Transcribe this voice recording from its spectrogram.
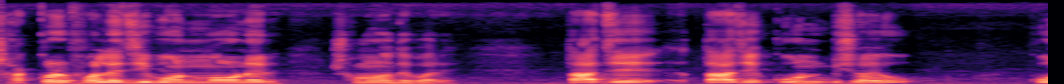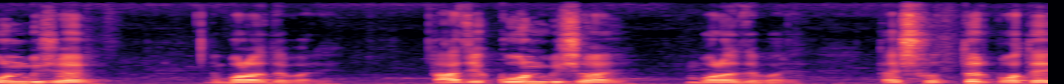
স্বাক্ষরের ফলে জীবন মরণের সমান হতে পারে। তা যে তা যে কোন বিষয়, কোন বিষয়ে বলা যেতে পারে? তা যে কোন বিষয় বলা যেতে পারে? তাই সত্যের পথে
